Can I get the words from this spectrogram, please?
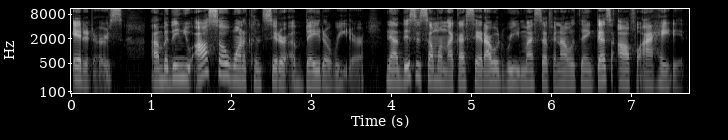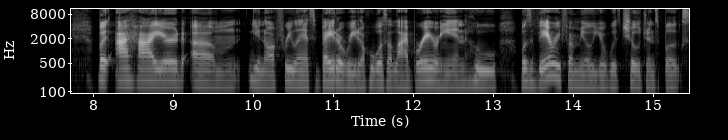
editors. Um, but then you also want to consider a beta reader. Now, this is someone, like I said, I would read myself and I would think, that's awful. I hate it. But I hired, um, you know, a freelance beta reader who was a librarian who was very familiar with children's books.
